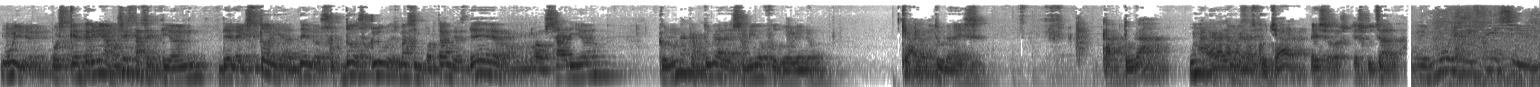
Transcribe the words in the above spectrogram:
Muy bien, pues que terminamos esta sección de la historia de los dos clubes más importantes de Rosario con una captura de sonido futbolero. ¿Qué Claro. captura es? ¿Captura? Una Ahora la captura vas a de- escuchar. Eso, escuchadla. Es muy difícil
